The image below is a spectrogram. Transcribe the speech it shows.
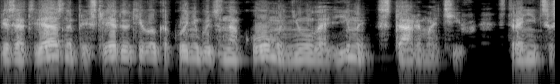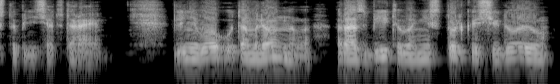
безотвязно преследует его какой-нибудь знакомый, неуловимый старый мотив. Страница 152. Для него утомленного, разбитого не столько седою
